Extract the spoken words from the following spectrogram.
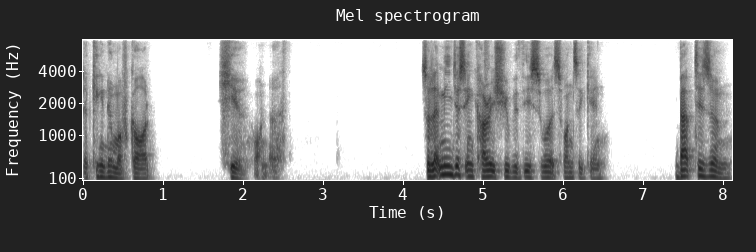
the kingdom of God here on earth. So let me just encourage you with these words once again. Baptism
